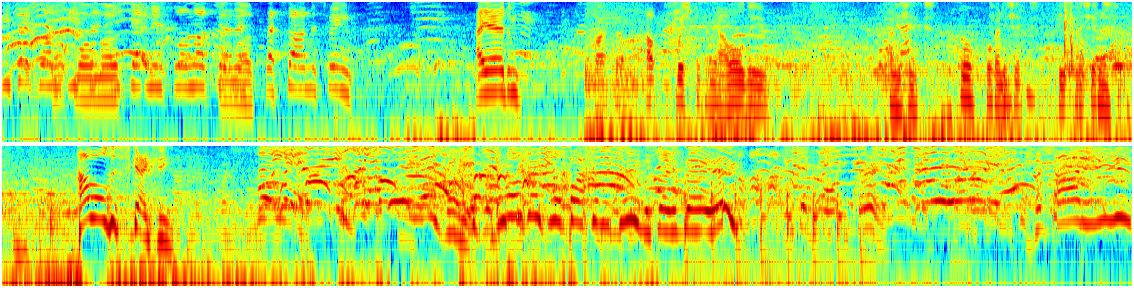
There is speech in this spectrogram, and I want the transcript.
He said one. He Blonde said, lad. he's getting it. Blonde lad's getting Blonde it. lad. Let's sign this thing. I heard him. Oh, whisper to me, how old are you? 26. 26. Are you 26? How old is Skeggsy? Who wants to go back in the group and say 38? He said 43. I can't hear you.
